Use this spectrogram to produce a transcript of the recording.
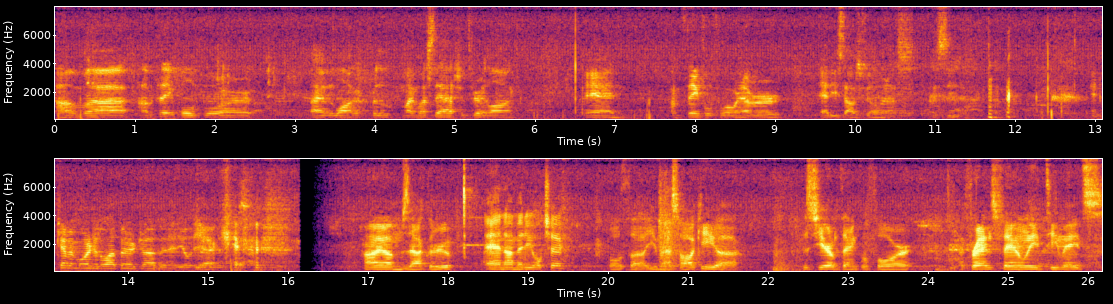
I'm uh, I'm thankful for I have a long for the, my mustache. It's very long, and I'm thankful for whenever Eddie stops filming us this season. And Kevin Moore did a lot better job than Eddie Olczyk Yeah. Hi, I'm Zach LaRue, And I'm Eddie Olczyk. both uh, UMass hockey. Uh, this year I'm thankful for my friends, family, teammates,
